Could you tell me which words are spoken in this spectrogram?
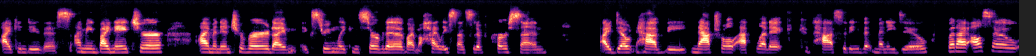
I can do this. I mean, by nature, I'm an introvert. I'm extremely conservative. I'm a highly sensitive person. I don't have the natural athletic capacity that many do. But I also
